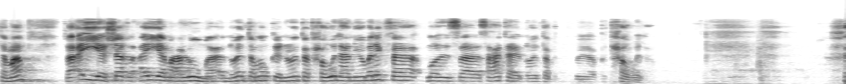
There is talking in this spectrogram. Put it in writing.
تمام؟ فأي شغل أي معلومة إنه أنت ممكن إنه أنت تحولها numeric فساعتها إنه أنت بت- بتحولها. ف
